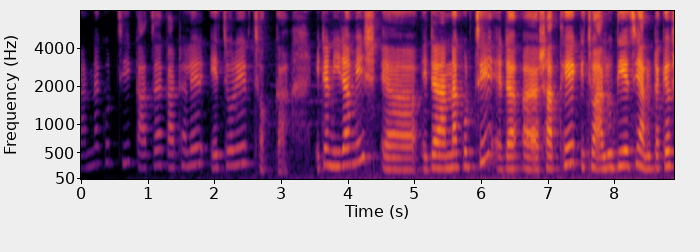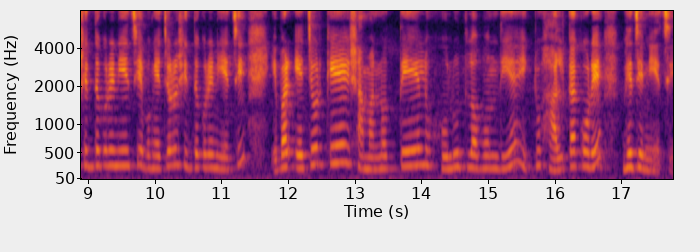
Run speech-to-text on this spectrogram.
রান্না করছি কাঁচা কাঁঠালের এঁচড়ের ছক্কা। এটা নিরামিষ এটা রান্না করছি। এটা সাথে কিছু আলু দিয়েছি, আলুটাকেও সিদ্ধ করে নিয়েছি এবং এঁচড়ও সিদ্ধ করে নিয়েছি। এবার এঁচড়কে সামান্য তেল, হলুদ লবণ দিয়ে একটু হালকা করে ভেজে নিয়েছি।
